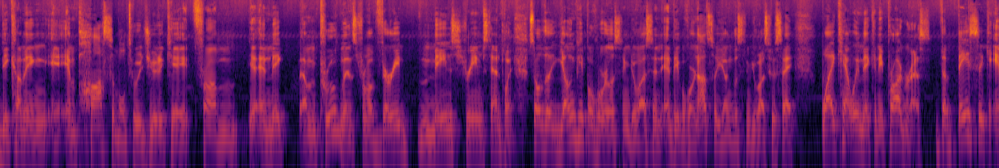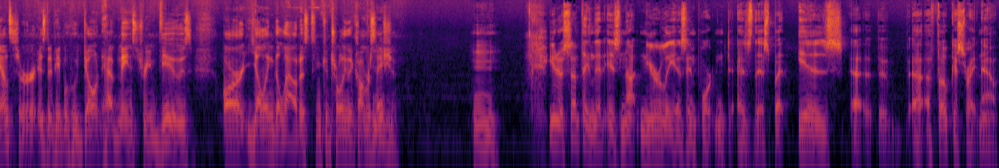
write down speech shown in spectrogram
becoming impossible to adjudicate from and make improvements from a very mainstream standpoint. So the young people who are listening to us and, and people who are not so young listening to us who say, why can't we make any progress? The basic answer is that people who don't have mainstream views are yelling the loudest and controlling the conversation. Mm. You know, something that is not nearly as important as this, but is uh, a focus right now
